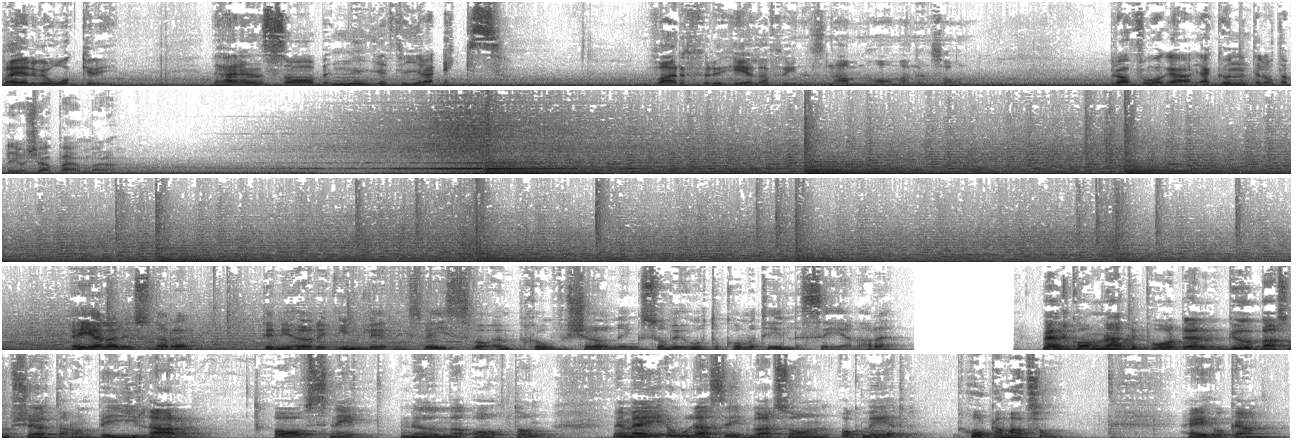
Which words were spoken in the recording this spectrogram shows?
Vad är det vi åker i? Det här är en Saab 94X. Varför i hela fridens namn har man en sån? Bra fråga. Jag kunde inte låta bli att köpa en bara. Hej alla lyssnare! Det ni hörde inledningsvis var en provkörning som vi återkommer till senare. Välkomna till podden Gubbar som tjötar om bilar. Avsnitt nummer 18 med mig Ola Sigvardsson och med Håkan Mattsson. Hej Håkan!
